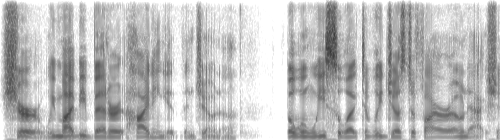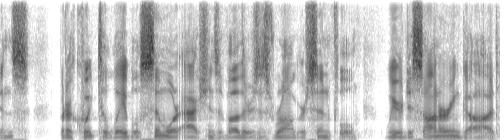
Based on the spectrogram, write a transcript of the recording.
Sure, we might be better at hiding it than Jonah, but when we selectively justify our own actions, but are quick to label similar actions of others as wrong or sinful, we are dishonoring God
